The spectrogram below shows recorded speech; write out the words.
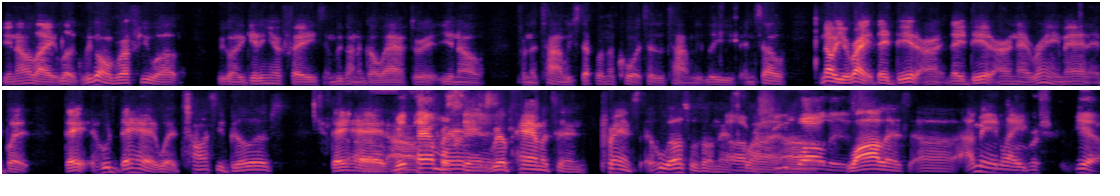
You know, like look, we're gonna rough you up, we're gonna get in your face, and we're gonna go after it. You know, from the time we step on the court to the time we leave. And so, no, you're right. They did earn they did earn that ring, man. But they who they had what Chauncey Billups. They uh, had uh, Rip um, Hamilton, Prince, Rip Hamilton, Prince. Who else was on that uh, squad? Rasheed uh, Wallace. Wallace. Uh, I mean, like, Rash- yeah,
